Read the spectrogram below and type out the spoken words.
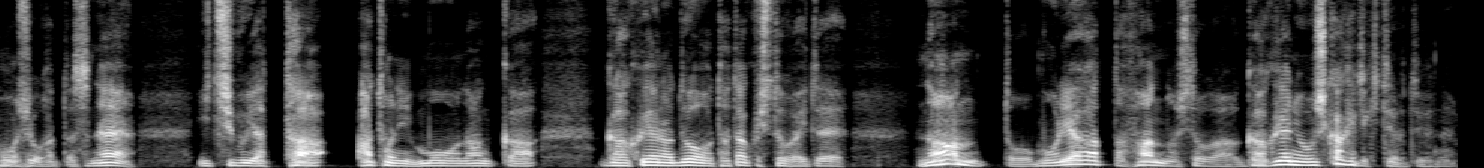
面白かったですね。1部やった後にもうなんか楽屋のドアを叩く人がいてなんと盛り上がったファンの人が楽屋に押しかけてきてるというね。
